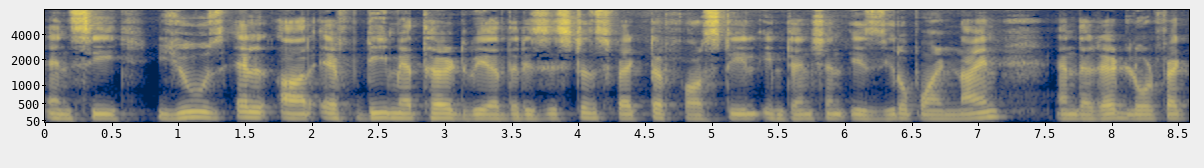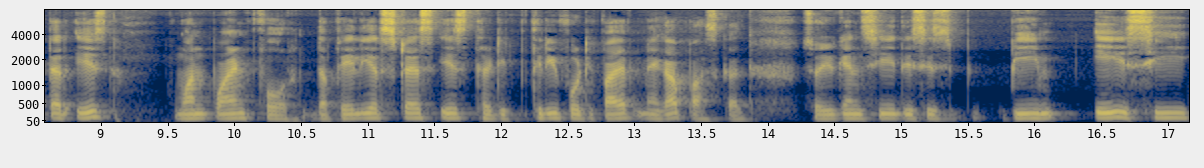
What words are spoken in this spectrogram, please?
and C. Use LRFD method where the resistance factor for steel in tension is 0.9 and the dead load factor is 1.4. The failure stress is 3345 megapascal. So you can see this is beam AC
